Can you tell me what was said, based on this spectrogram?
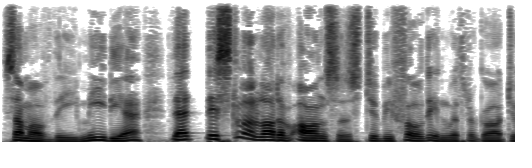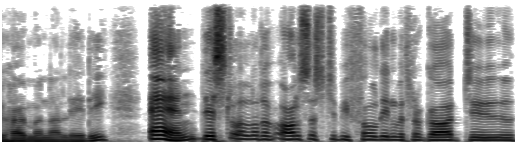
some of the media, that there's still a lot of answers to be filled in with regard to Homo naledi. And there's still a lot of answers to be filled in with regard to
